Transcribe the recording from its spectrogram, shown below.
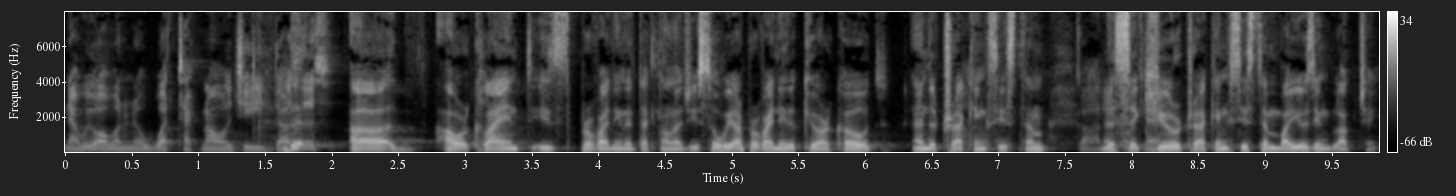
now we all want to know what technology does the, this. Uh, our client is providing the technology, so we are providing the QR code and the tracking system, the secure okay. tracking system by using blockchain.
